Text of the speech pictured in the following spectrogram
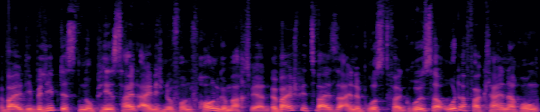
weil die beliebtesten OPs halt eigentlich nur von Frauen gemacht werden. Beispielsweise eine Brustvergrößer- oder Verkleinerung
